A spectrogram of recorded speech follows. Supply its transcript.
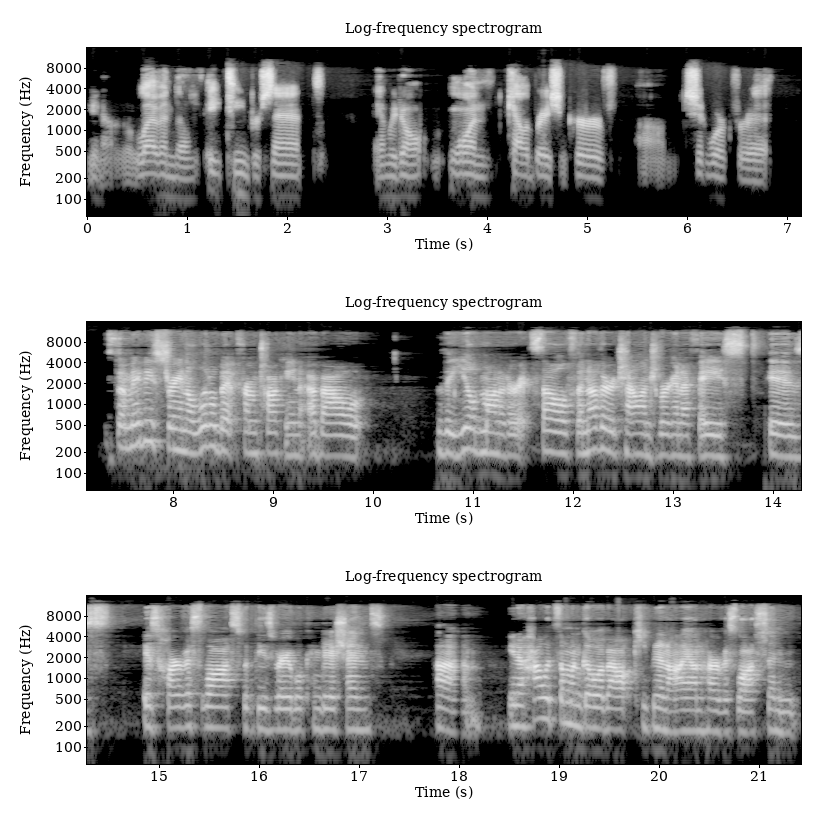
you know, 11 to 18%. And we don't, one calibration curve um, should work for it. So maybe straying a little bit from talking about the yield monitor itself, another challenge we're going to face is is harvest loss with these variable conditions. Um, you know, how would someone go about keeping an eye on harvest loss, and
